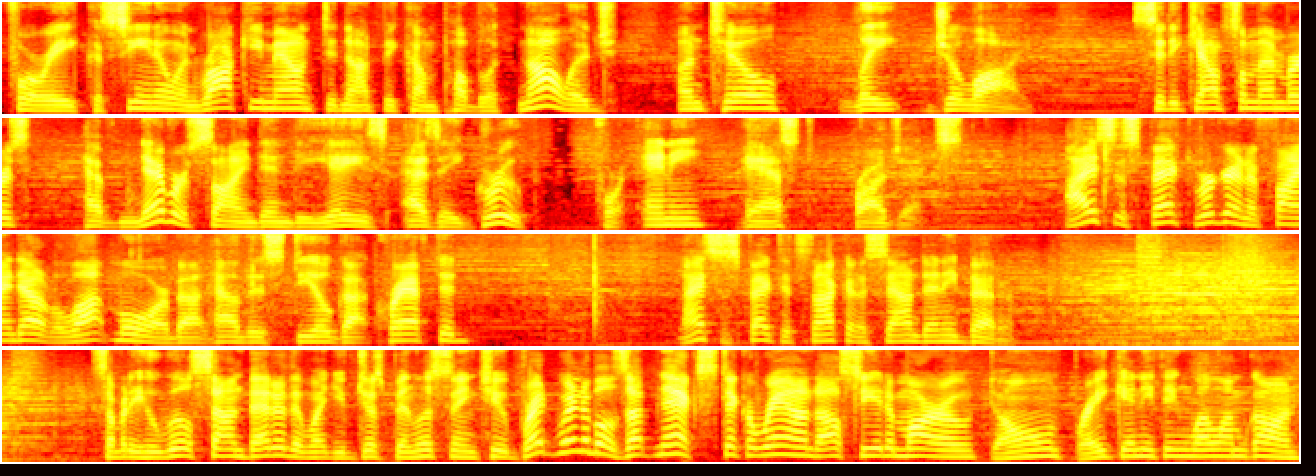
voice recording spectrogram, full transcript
for a casino in Rocky Mount did not become public knowledge until late July. City council members have never signed NDAs as a group for any past projects. I suspect we're going to find out a lot more about how this deal got crafted. And I suspect it's not going to sound any better. Somebody who will sound better than what you've just been listening to. Brett Winterble's up next. Stick around. I'll see you tomorrow. Don't break anything while I'm gone.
